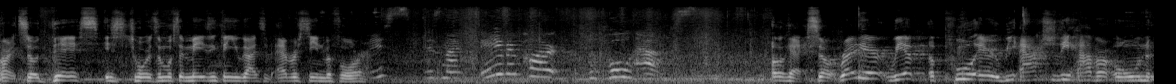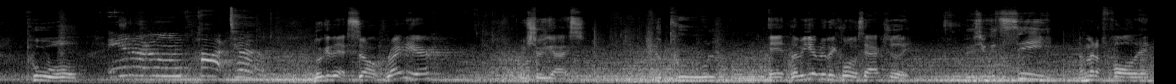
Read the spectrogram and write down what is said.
All right, so this is towards the most amazing thing you guys have ever seen before. This is my favorite part of the whole house. Okay, so right here we have a pool area. We actually have our own pool. And our own hot tub. Look at this. So right here, let me show you guys the pool. And let me get really close, actually, because you can see I'm gonna fall in.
